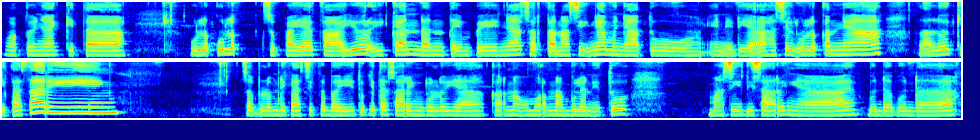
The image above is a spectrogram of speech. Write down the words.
Waktunya kita ulek-ulek supaya sayur, ikan, dan tempenya serta nasinya menyatu. Ini dia hasil ulekannya. Lalu kita saring. Sebelum dikasih ke bayi itu kita saring dulu ya. Karena umur 6 bulan itu masih disaring ya bunda-bunda.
